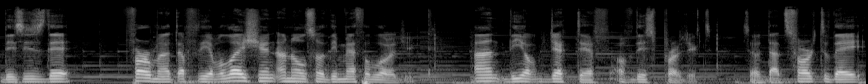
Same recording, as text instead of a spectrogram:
this is the format of the evaluation and also the methodology and the objective of this project. So, that's for today.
